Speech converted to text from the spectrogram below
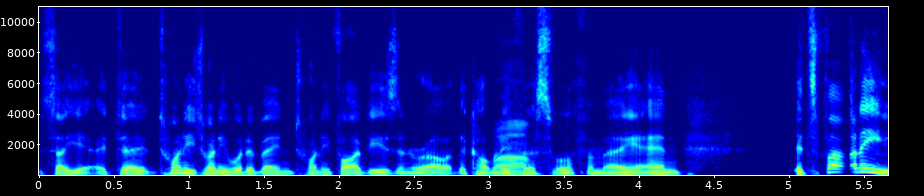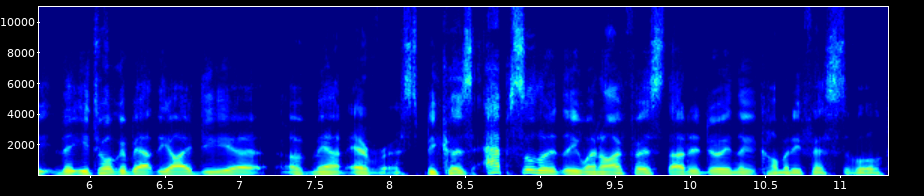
so yeah, 2020 would have been 25 years in a row at the Comedy wow. Festival for me. And it's funny that you talk about the idea of Mount Everest because absolutely, when I first started doing the Comedy Festival,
